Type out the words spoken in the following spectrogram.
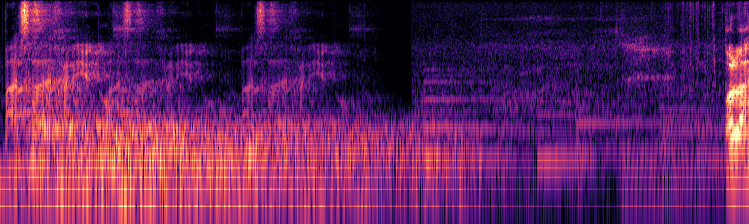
Vas a dejar YouTube. Vas a dejar YouTube. Vas a dejar YouTube. Hola,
